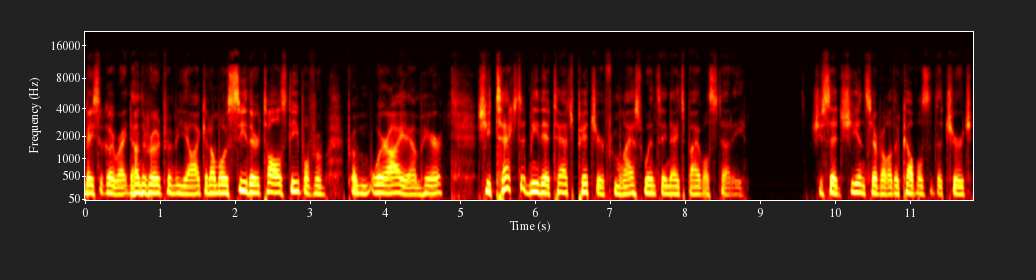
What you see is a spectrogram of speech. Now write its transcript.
basically right down the road from me. I can almost see their tall steeple from, from where I am here. She texted me the attached picture from last Wednesday night's Bible study. She said she and several other couples at the church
